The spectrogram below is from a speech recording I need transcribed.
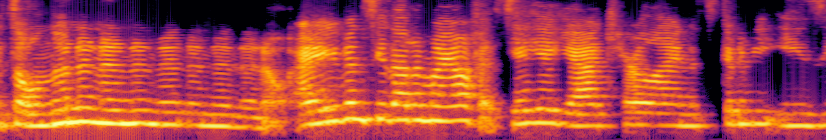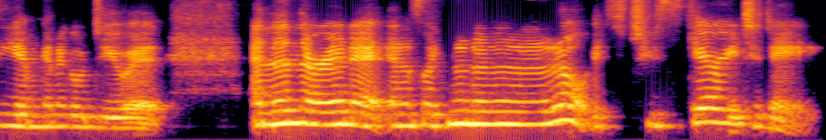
it's all no, no, no, no, no, no, no, no, no. I even see that in my office. Yeah, yeah, yeah, Caroline, it's going to be easy. I'm going to go do it. And then they're in it and it's like, no, no, no, no, no. It's too scary today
